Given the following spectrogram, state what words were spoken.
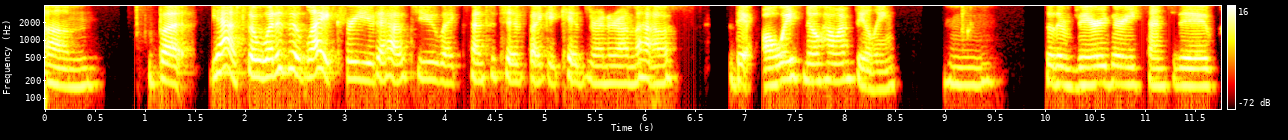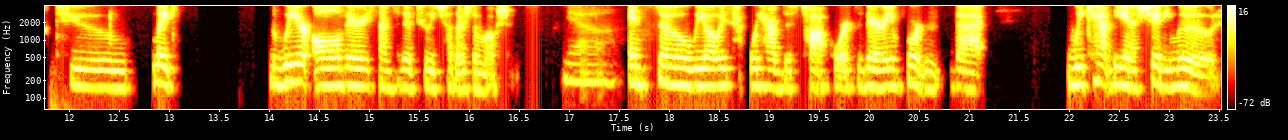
um but yeah so what is it like for you to have two like sensitive psychic kids run around the house they always know how I'm feeling. Mm-hmm. So they're very, very sensitive to like, we are all very sensitive to each other's emotions. Yeah. And so we always, we have this talk where it's very important that we can't be in a shitty mood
